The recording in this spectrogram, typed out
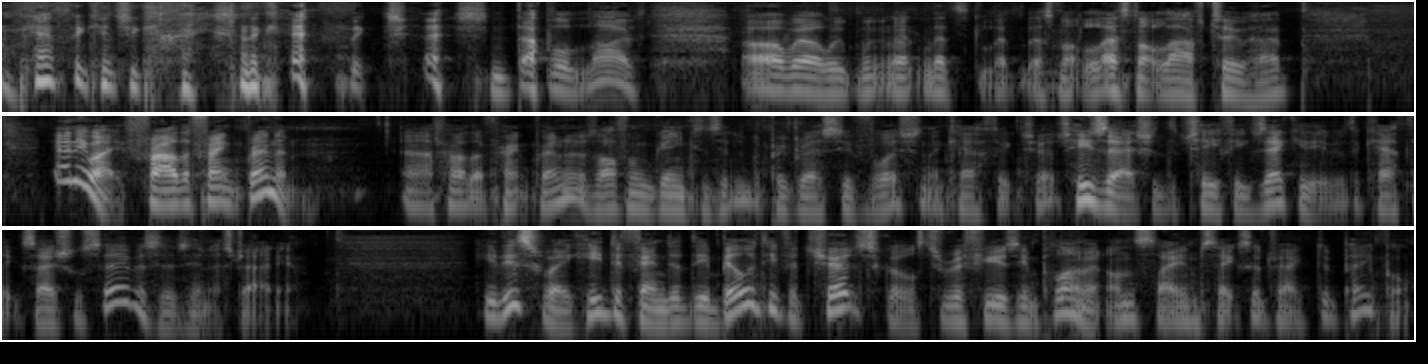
Catholic education, the Catholic Church, and double lives. Oh well, we, we, let's let, let us not let's not laugh too hard. Anyway, Father Frank Brennan. Uh, Father Frank Brennan is often being considered a progressive voice in the Catholic Church. He's actually the chief executive of the Catholic Social Services in Australia. He this week he defended the ability for church schools to refuse employment on same-sex attracted people.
